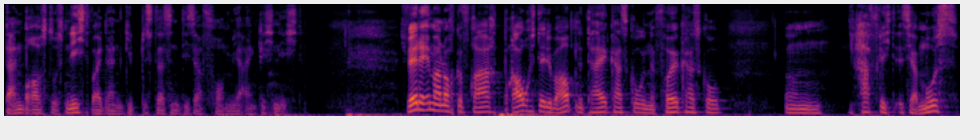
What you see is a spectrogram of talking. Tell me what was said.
Dann brauchst du es nicht, weil dann gibt es das in dieser Form ja eigentlich nicht. Ich werde immer noch gefragt, brauche ich denn überhaupt eine Teilkasko und eine Vollkasko? Ähm, Haftpflicht ist ja Muss.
